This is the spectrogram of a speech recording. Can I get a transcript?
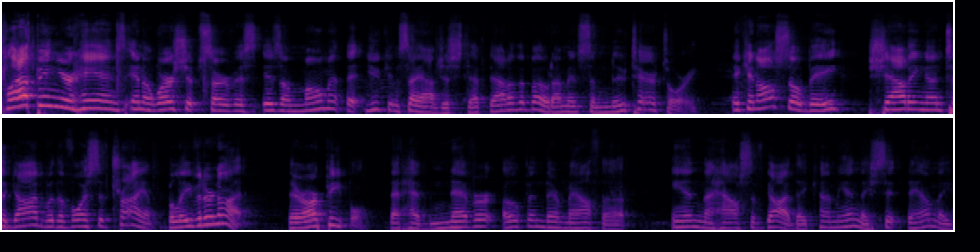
Clapping your hands in a worship service is a moment that you can say, I've just stepped out of the boat. I'm in some new territory. It can also be shouting unto God with a voice of triumph. Believe it or not, there are people that have never opened their mouth up in the house of God. They come in, they sit down, they,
